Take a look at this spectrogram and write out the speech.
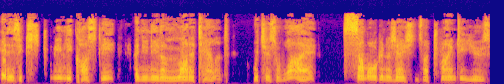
It is extremely costly and you need a lot of talent, which is why some organizations are trying to use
